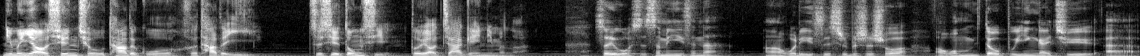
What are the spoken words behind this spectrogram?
你们要先求他的国和他的义，这些东西都要加给你们了。所以我是什么意思呢？啊，我的意思是不是说，啊，我们都不应该去呃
